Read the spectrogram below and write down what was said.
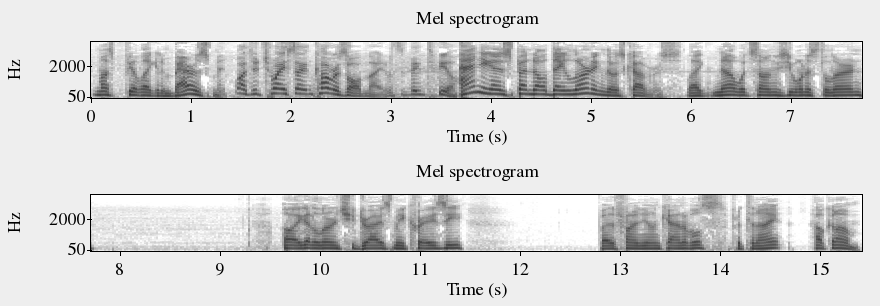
must feel like an embarrassment. Well, do 20 second covers all night. What's the big deal? And you got to spend all day learning those covers. Like, no, what songs you want us to learn? Oh, I got to learn "She Drives Me Crazy" by the Fine Young Cannibals for tonight. How come?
